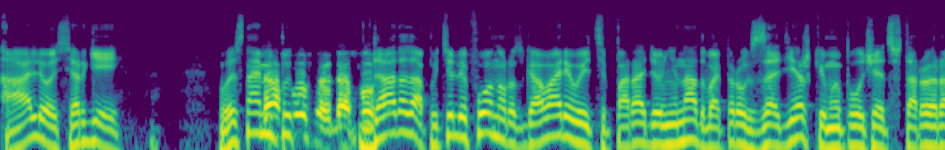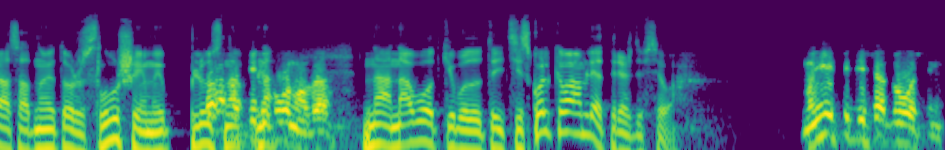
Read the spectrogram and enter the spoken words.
Алло, Сергей. Вы с нами... Да, по... слушаю, да, слушаю. Да-да-да, по телефону разговариваете, по радио не надо. Во-первых, с задержкой мы, получается, второй раз одно и то же слушаем, и плюс да, на, телефону, на, да. на наводки будут идти. Сколько вам лет, прежде всего? Мне 58.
